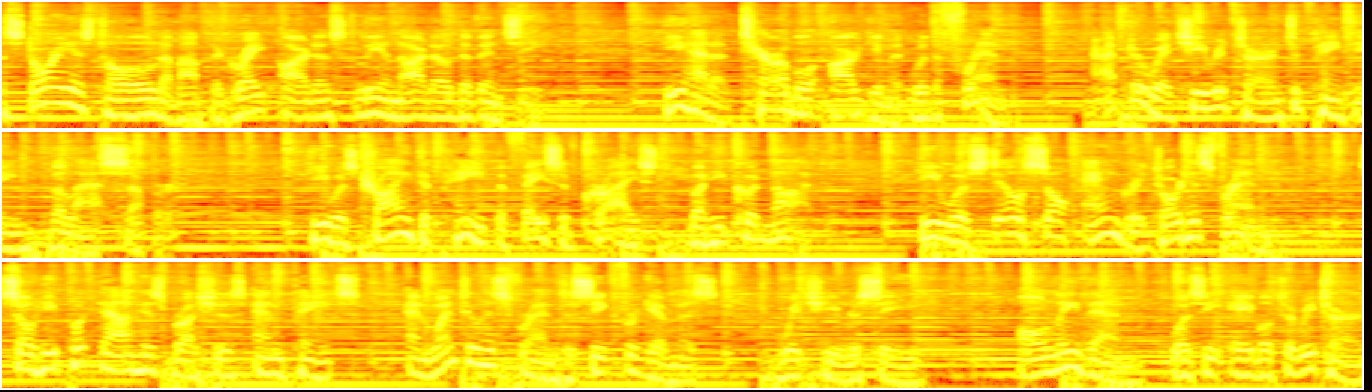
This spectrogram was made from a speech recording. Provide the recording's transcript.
A story is told about the great artist Leonardo da Vinci. He had a terrible argument with a friend, after which he returned to painting The Last Supper. He was trying to paint the face of Christ, but he could not. He was still so angry toward his friend. So he put down his brushes and paints and went to his friend to seek forgiveness, which he received. Only then was he able to return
